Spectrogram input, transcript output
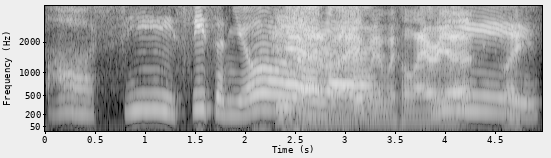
Oh, si, si, senor. Yeah, right. With, with Hilaria, Si. like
